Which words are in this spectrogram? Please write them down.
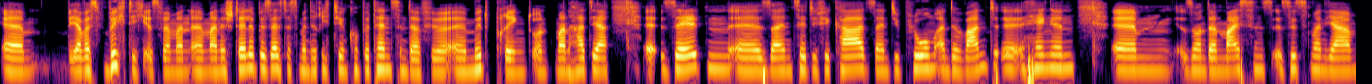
ähm, ja, was wichtig ist, wenn man ähm, eine Stelle besetzt, dass man die richtigen Kompetenzen dafür äh, mitbringt. Und man hat ja äh, selten äh, sein Zertifikat, sein Diplom an der Wand äh, hängen, ähm, sondern meistens sitzt man ja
